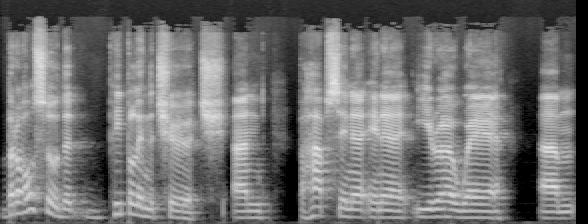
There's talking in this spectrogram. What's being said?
but also that people in the church, and perhaps in a in an era where um,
